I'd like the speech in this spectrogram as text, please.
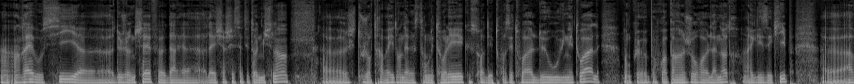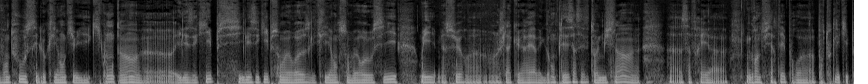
un- rêve aussi euh, de jeune chef euh, d'aller chercher cette étoile Michelin. Euh, J'ai toujours travaillé dans des restaurants étoilés, que ce soit des trois étoiles, deux ou une étoile. Donc euh, pourquoi pas un jour euh, la nôtre avec les équipes. Avant tout, c'est le client qui, qui compte hein, et les équipes. Si les équipes sont heureuses, les clients sont heureux aussi. Oui, bien sûr, je l'accueillerai avec grand plaisir cette étoile Michelin. Ça ferait une grande fierté pour pour toute l'équipe.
